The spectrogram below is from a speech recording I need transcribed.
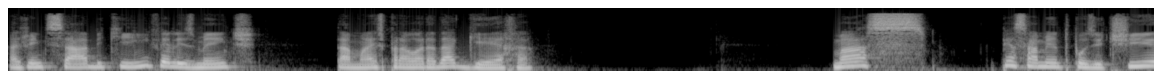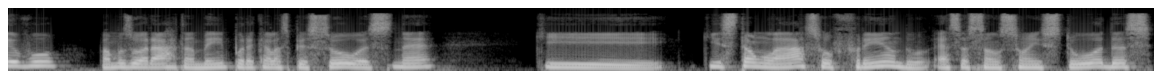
a gente sabe que, infelizmente, Está mais para a hora da guerra. Mas, pensamento positivo, vamos orar também por aquelas pessoas né, que, que estão lá sofrendo essas sanções todas,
